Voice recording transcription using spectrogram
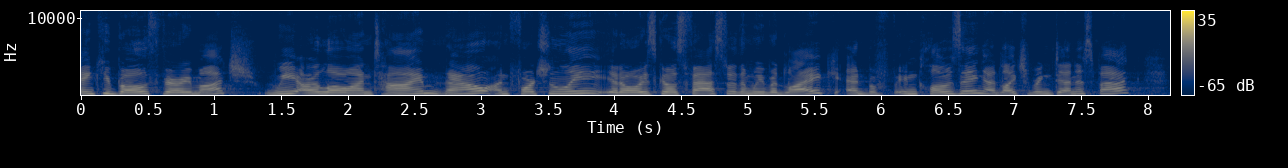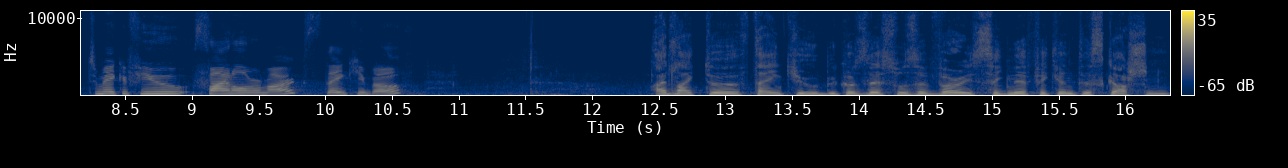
Thank you both very much. We are low on time now. Unfortunately, it always goes faster than we would like. And in closing, I'd like to bring Dennis back to make a few final remarks. Thank you both. I'd like to thank you because this was a very significant discussion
